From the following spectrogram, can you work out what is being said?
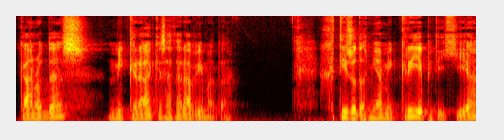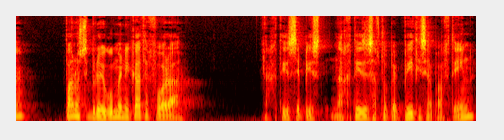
κάνοντας μικρά και σταθερά βήματα. Χτίζοντας μια μικρή επιτυχία πάνω στην προηγούμενη κάθε φορά. Να χτίζεις να χτίζεις αυτοπεποίθηση από αυτήν,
